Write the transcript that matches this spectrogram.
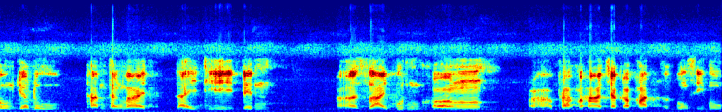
คงจะรู้ท่านทั้งหลายใดที่เป็นสายบุญของอพระมหาจักรพรรดิกรุงศรีหมู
